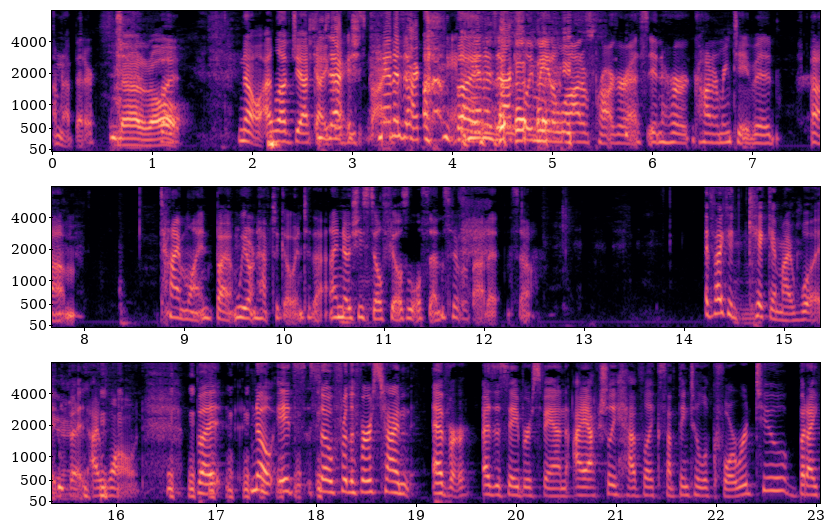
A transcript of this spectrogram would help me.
I'm not bitter. not at all But- No, I love Jack She's Eichel. act- He's fine. Hannah's, act- But- Hannah's actually made a lot of progress in her Connor McDavid um, timeline, but we don't have to go into that. I know she still feels a little sensitive about it. So if I could mm-hmm. kick him, I would, but I won't. But no, it's so for the first time ever as a Sabres fan, I actually have like something to look forward to, but I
